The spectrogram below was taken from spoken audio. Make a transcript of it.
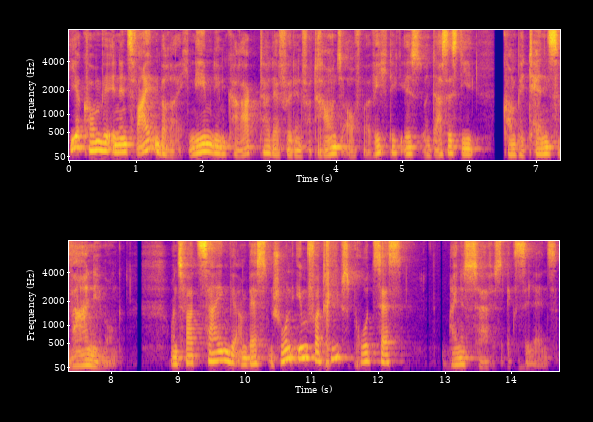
Hier kommen wir in den zweiten Bereich, neben dem Charakter, der für den Vertrauensaufbau wichtig ist, und das ist die Kompetenzwahrnehmung. Und zwar zeigen wir am besten schon im Vertriebsprozess eine Service-Exzellenz.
